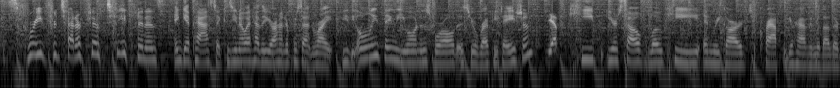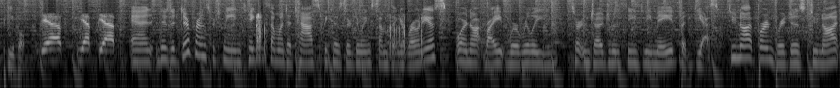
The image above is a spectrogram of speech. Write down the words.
Scream for 10 or 15 minutes and get past it. Because you know what, Heather, you're 100% right. The only thing that you own in this world is your reputation. Yep. Keep yourself low key in regard to crap that you're having with other people. Yep, yep, yep. And there's a difference between taking someone to task because they're doing something erroneous or not right, where really certain judgments need to be made. But yes, do not burn bridges. Do not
